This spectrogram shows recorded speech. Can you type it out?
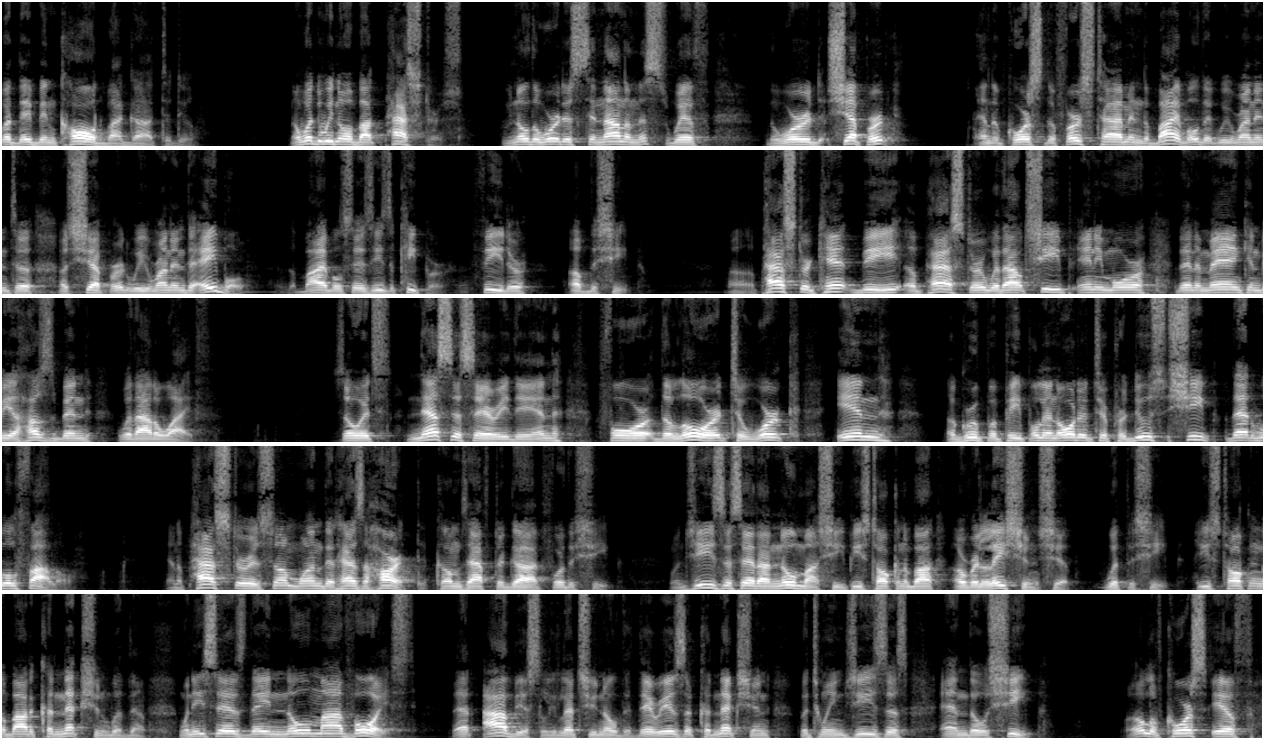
what they've been called by God to do. Now, what do we know about pastors? We know the word is synonymous with the word shepherd. And of course, the first time in the Bible that we run into a shepherd, we run into Abel. The Bible says he's a keeper, feeder of the sheep. A pastor can't be a pastor without sheep any more than a man can be a husband without a wife. So it's necessary then for the Lord to work in a group of people in order to produce sheep that will follow. And a pastor is someone that has a heart that comes after God for the sheep. When Jesus said, I know my sheep, he's talking about a relationship with the sheep. He's talking about a connection with them. When he says, they know my voice, that obviously lets you know that there is a connection between Jesus and those sheep? Well, of course, if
